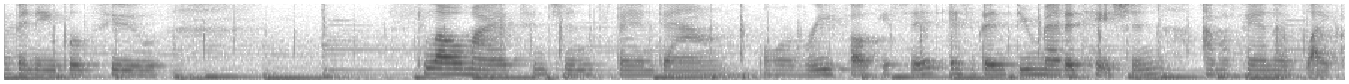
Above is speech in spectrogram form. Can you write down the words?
I've been able to slow my attention span down or refocus it, it has been through meditation. I'm a fan of like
